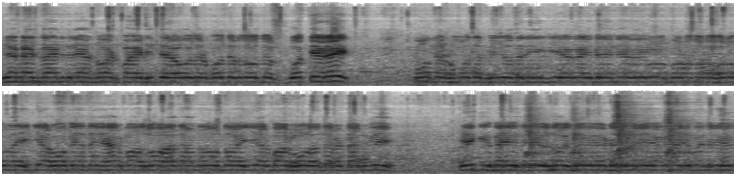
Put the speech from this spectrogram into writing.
એક આઠ પાંચ ત્રણ, સોળ, પાંચ ઇત્તેર ઓતેર એકાઈ, બે નેવું બાણું આઠ આઠ અગિયાર, બાર સોળ અઢાર અઢાર, વીસ એકી બાવીસ ત્રેવીસ ચોવીસ ચોવીસ અઠાવીસ ત્રીસ એકત્રીસ બત્રીસ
